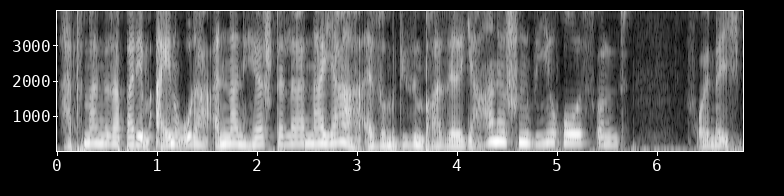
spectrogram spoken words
Hatte man gesagt, bei dem einen oder anderen Hersteller, na ja, also mit diesem brasilianischen Virus und Freunde, ich,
